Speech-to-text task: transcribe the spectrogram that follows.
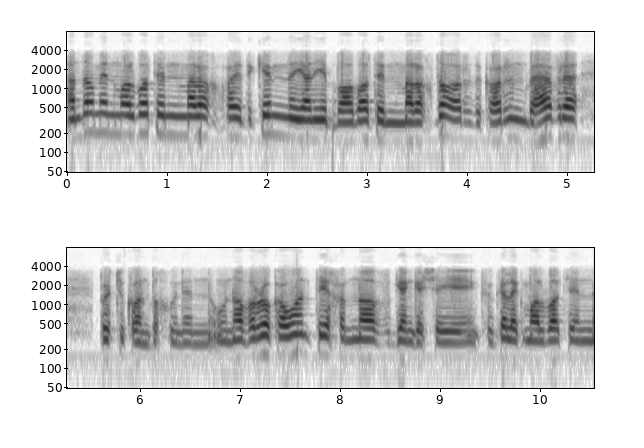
اندام مالبات مرا خواهد کن یعنی بابات مرخدار دکارن به هفره پرتوکان بخونن و ناورو کوان تی خناف گنگشه که گلک مالباتن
